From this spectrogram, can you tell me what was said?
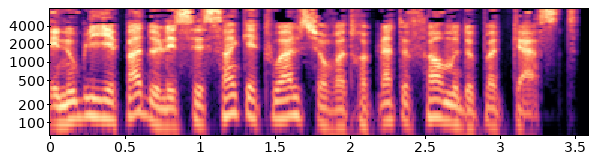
Et n'oubliez pas de laisser 5 étoiles sur votre plateforme de podcast.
